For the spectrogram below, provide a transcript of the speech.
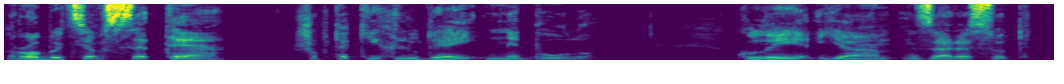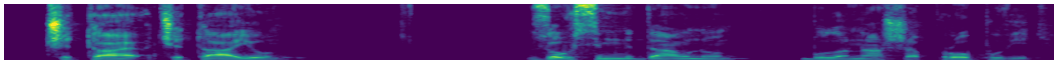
Робиться все те, щоб таких людей не було. Коли я зараз от читаю, читаю зовсім недавно була наша проповідь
